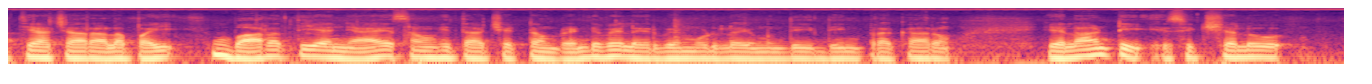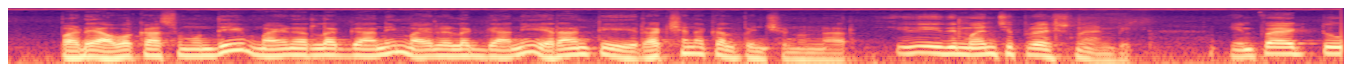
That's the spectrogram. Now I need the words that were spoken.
అత్యాచారాలపై భారతీయ న్యాయ సంహిత చట్టం రెండు వేల ఇరవై మూడులో ఏముంది? దీని ప్రకారం ఎలాంటి శిక్షలు పడే అవకాశం ఉంది? మైనర్లకు కానీ మహిళలకు కానీ ఎలాంటి రక్షణ కల్పించనున్నారు? ఇది ఇది మంచి ప్రశ్న అండి. ఇన్ఫ్యాక్టు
